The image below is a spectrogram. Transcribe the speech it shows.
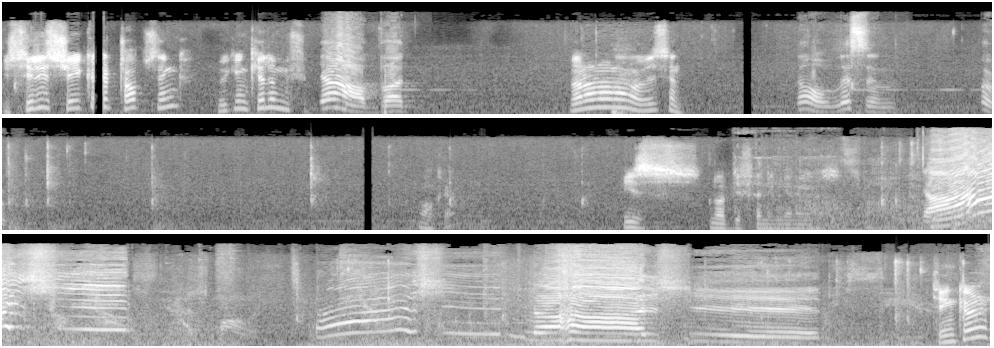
You see this shaker top thing? We can kill him if you... Yeah, but No, no, no, no, no, listen. no, listen. Look, Okay. He's not defending anyways. Ah shit! Ah shit! Ah shit! Tinker?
